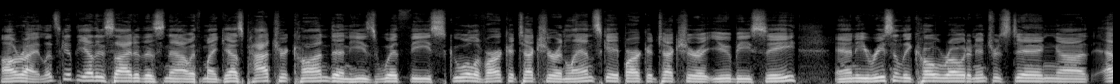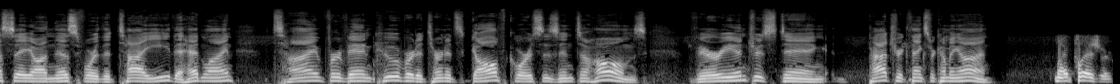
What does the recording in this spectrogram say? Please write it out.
All right, let's get the other side of this now with my guest, Patrick Condon. He's with the School of Architecture and Landscape Architecture at UBC, and he recently co wrote an interesting uh, essay on this for the Tyee, the headline Time for Vancouver to turn its golf courses into homes. Very interesting. Patrick, thanks for coming on. My pleasure.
